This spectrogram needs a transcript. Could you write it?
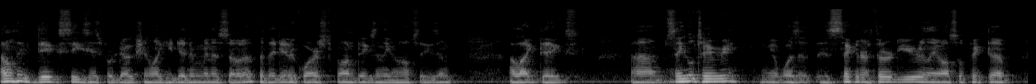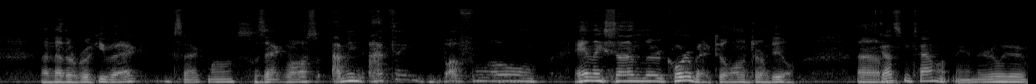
I don't think Diggs sees his production like he did in Minnesota, but they did acquire Stefon Diggs in the offseason. I like Diggs. Um, Singletary, you know, was it his second or third year, and they also picked up another rookie back, Zach Moss. Zach Moss. I mean, I think Buffalo, and they signed their cornerback to a long term deal. Um, Got some talent, man. They really do.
